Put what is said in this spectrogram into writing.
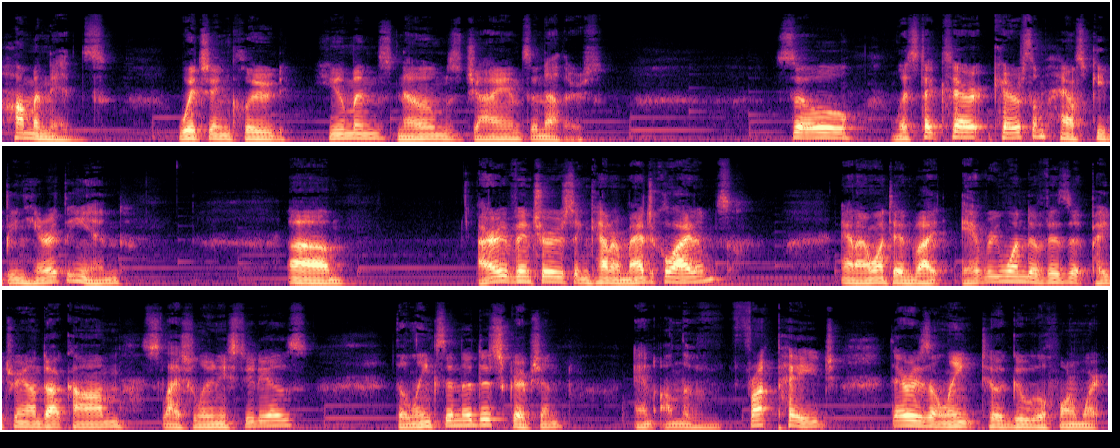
hominids, which include humans, gnomes, giants, and others. So let's take care, care of some housekeeping here at the end. Um, our adventures encounter magical items, and I want to invite everyone to visit patreon.com slash looney studios. The link's in the description, and on the front page, there is a link to a Google form where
